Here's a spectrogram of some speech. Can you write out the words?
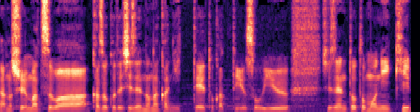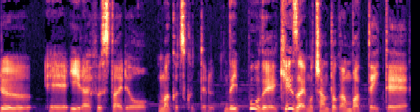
あの週末は家族で自然の中に行ってとかっていうそういう自然と共に生きる、えーいいライフスタイルをうまく作ってる。で一方で経済もちゃんと頑張っていて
